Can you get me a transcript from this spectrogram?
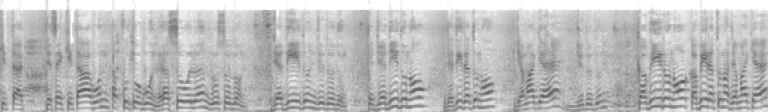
किताब जैसे किताबुन का कुतुबुन रसूलुन रुसुलुन। जदीदुन जुदुदुन। तो जदीदुन हो जदीदतुन हो जमा क्या है? जुदुदुन कबीरुन हो, कबीरतुन हो, जमा क्या है?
